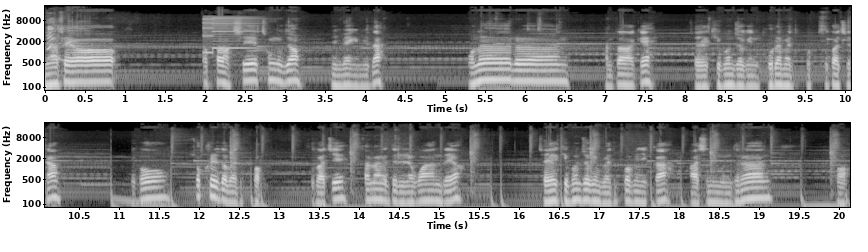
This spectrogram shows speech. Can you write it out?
안녕하세요. 아빠낚시 청루점 민뱅입니다. 오늘은 간단하게 제일 기본적인 도레 매듭법 두 가지랑 그리고 쇼크리더 매듭법 두 가지 설명해 드리려고 하는데요. 제일 기본적인 매듭법이니까 아시는 분들은 어,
